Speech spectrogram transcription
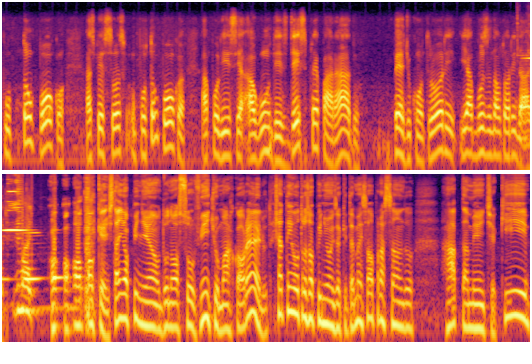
por tão pouco, as pessoas, por tão pouco, a polícia, alguns deles despreparado, perde o controle e abusa da autoridade. Mas... ok, está em opinião do nosso ouvinte, o Marco Aurélio. Já tem outras opiniões aqui também, só passando rapidamente aqui.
